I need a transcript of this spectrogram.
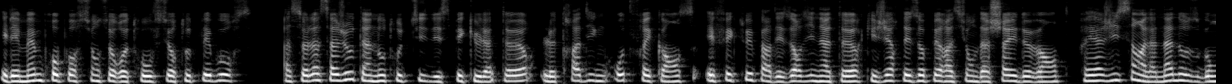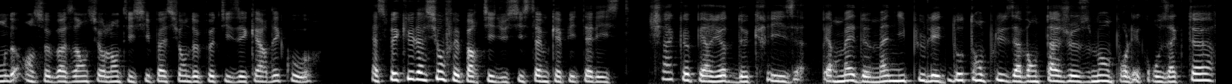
et les mêmes proportions se retrouvent sur toutes les bourses. À cela s'ajoute un autre outil des spéculateurs, le trading haute fréquence, effectué par des ordinateurs qui gèrent des opérations d'achat et de vente, réagissant à la nanoseconde en se basant sur l'anticipation de petits écarts des cours. La spéculation fait partie du système capitaliste. Chaque période de crise permet de manipuler d'autant plus avantageusement pour les gros acteurs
